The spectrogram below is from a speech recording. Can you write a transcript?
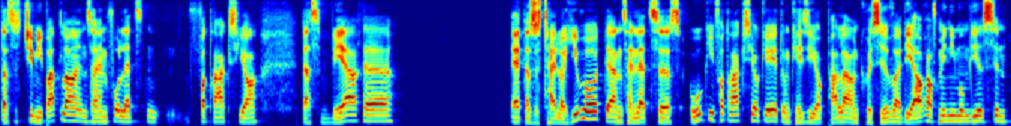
Das ist Jimmy Butler in seinem vorletzten Vertragsjahr. Das wäre, äh, das ist Tyler Hero, der an sein letztes Ogi-Vertragsjahr geht und Casey Okpala und Chris Silva, die auch auf Minimum-Deals sind.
